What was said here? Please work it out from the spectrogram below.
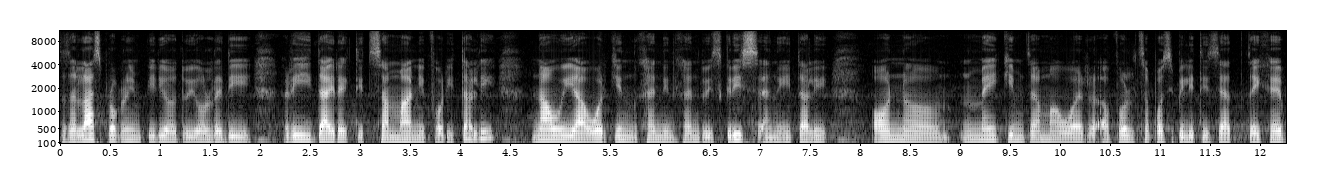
the last programming period, we already redirected some money for Italy. Now we are working hand in hand with Greece and Italy on uh, making them aware of all the possibilities that they have.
